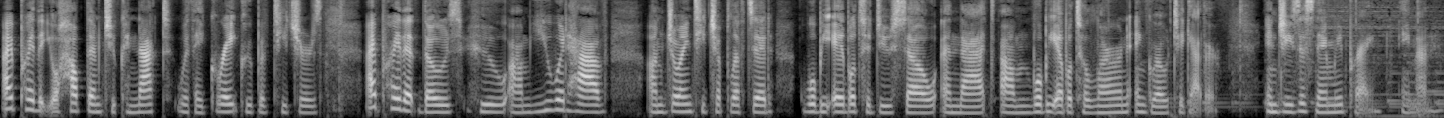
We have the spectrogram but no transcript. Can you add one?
I pray that you'll help them to connect with a great group of teachers. I pray that those who um, you would have um, join Teach Uplifted will be able to do so and that um, we'll be able to learn and grow together. In Jesus' name we pray. Amen.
